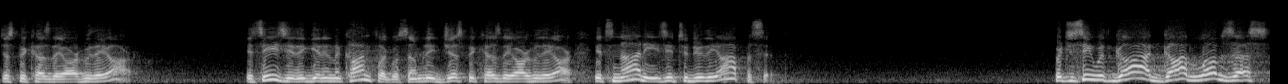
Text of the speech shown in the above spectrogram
just because they are who they are. It's easy to get in a conflict with somebody just because they are who they are. It's not easy to do the opposite. But you see, with God, God loves us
